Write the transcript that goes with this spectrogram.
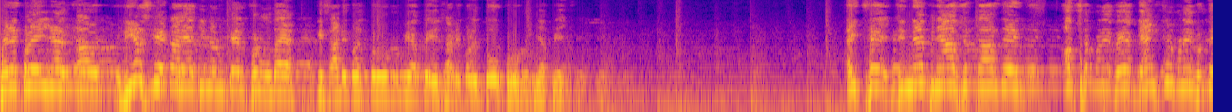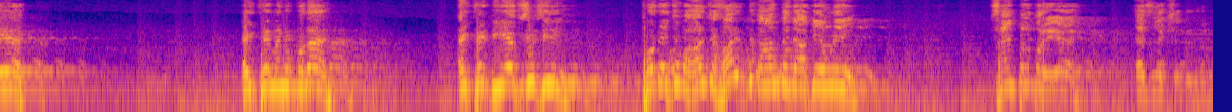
ਮੇਰੇ ਕੋਲ ਰੀਅਲ ਸਟੇਟ ਵਾਲੇ ਜਿਨ੍ਹਾਂ ਨੂੰ ਟੈਲੀਫੋਨ ਆਉਂਦਾ ਹੈ ਕਿ ਸਾਡੇ ਕੋਲ ਕਰੋੜ ਰੁਪਇਆ ਭੇਜ, ਸਾਡੇ ਕੋਲ 2 ਕਰੋੜ ਰੁਪਇਆ ਭੇਜ। ਇੱਥੇ ਜਿੰਨੇ ਪੰਜਾਬ ਸਰਕਾਰ ਦੇ ਅਫਸਰ ਬਣੇ ਹੋਏ ਗੈਂਗਸਟਰ ਬਣੇ ਫਿਰਦੇ ਆ। ਇੱਥੇ ਮੈਨੂੰ ਪਤਾ ਹੈ, ਇੱਥੇ ਡੀਐਫਸੀ ਸੀ। ਤੁਹਾਡੇ ਜਵਾਲ ਚ ਹਰ ਦੁਕਾਨ ਤੇ ਜਾ ਕੇ ਆਉਣੇ ਸੈਂਪਲ ਭਰੇ ਆ ਇਸ ਇਲੈਕਸ਼ਨ ਦੇ ਦੌਰਾਨ।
